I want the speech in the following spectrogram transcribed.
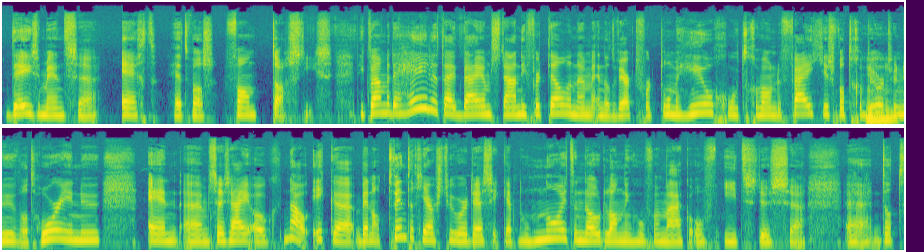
Deze mensen echt, het was fantastisch. Die kwamen de hele tijd bij hem staan, die vertelden hem, en dat werkt voor Tomme heel goed, gewoon de feitjes. Wat gebeurt Mhm. er nu? Wat hoor je nu? En um, zij zei ook, nou, ik uh, ben al twintig jaar stewardess. Ik heb nog nooit een noodlanding hoeven maken of iets. Dus uh, uh, dat,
